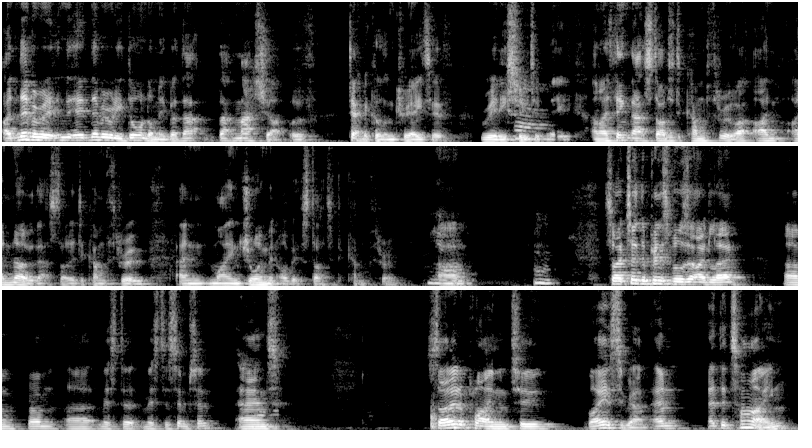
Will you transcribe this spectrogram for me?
I'd never it never really dawned on me, but that that mashup of technical and creative really suited yeah. me, and I think that started to come through. I, I, I know that started to come through, and my enjoyment of it started to come through. Yeah. Um, mm. So I took the principles that I'd learned um, from uh, Mr. Mr. Simpson and started applying them to my Instagram. And at the time,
